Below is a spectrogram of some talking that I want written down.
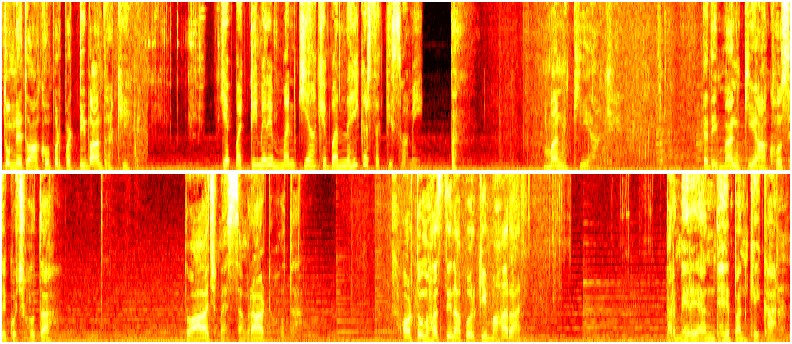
तुमने तो आँखों पर पट्टी बाँध रखी है। ये पट्टी मेरे मन की आँखें बंद नहीं कर सकती स्वामी। मन की आँखें। यदि मन की आँखों से कुछ होता तो आज मैं सम्राट होता। और तुम हस्तिनापुर की महारानी। पर मेरे अंधेपन के कारण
